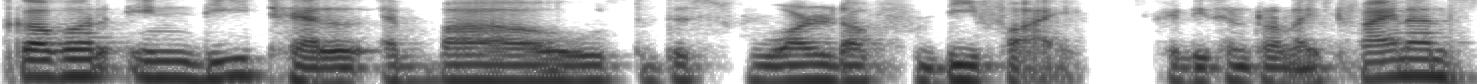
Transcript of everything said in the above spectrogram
cover in detail about this world of DeFi, okay, decentralized finance.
